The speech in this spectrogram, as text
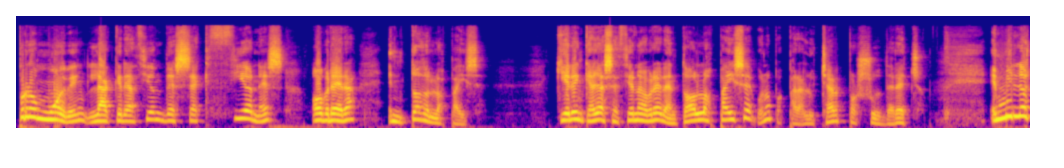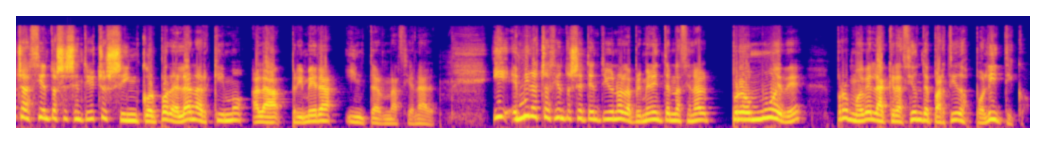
promueven la creación de secciones obreras en todos los países. Quieren que haya secciones obreras en todos los países, bueno, pues para luchar por sus derechos. En 1868 se incorpora el anarquismo a la primera internacional. Y en 1871 la primera internacional promueve, promueve la creación de partidos políticos.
